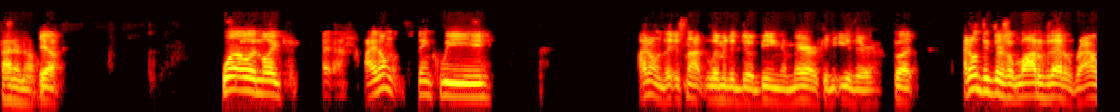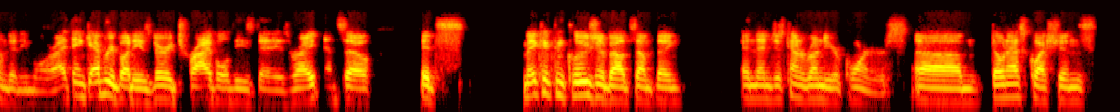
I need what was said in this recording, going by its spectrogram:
I don't know. Yeah. Well, and like I don't think we I don't it's not limited to being American either, but I don't think there's a lot of that around anymore. I think everybody is very tribal these days, right? And so it's make a conclusion about something and then just kind of run to your corners. Um, don't ask questions.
